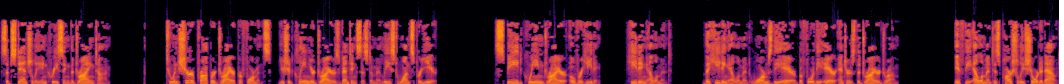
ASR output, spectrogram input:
substantially increasing the drying time. To ensure proper dryer performance, you should clean your dryer's venting system at least once per year. Speed Queen dryer overheating. Heating element. The heating element warms the air before the air enters the dryer drum. If the element is partially shorted out,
